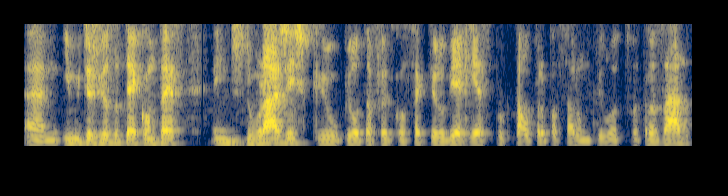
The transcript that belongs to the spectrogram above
Um, e muitas vezes até acontece em desdobragens que o piloto da frente consegue ter o DRS porque está a ultrapassar um piloto atrasado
